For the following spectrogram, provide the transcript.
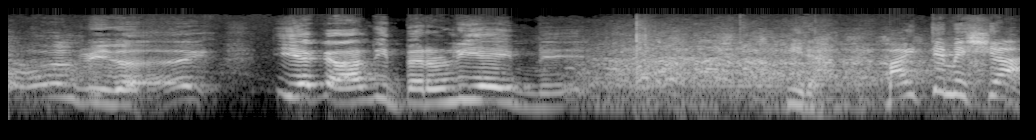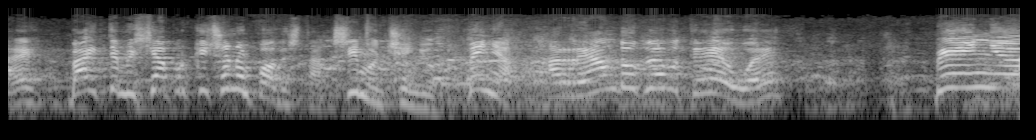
Oh, mira, ia quedar ni perolíeime. Mira, vaiteme xa, eh? Vaiteme xa porque iso non pode estar, sí, Monchiño? Veña, arreando o globo te eu, eh? Veña!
